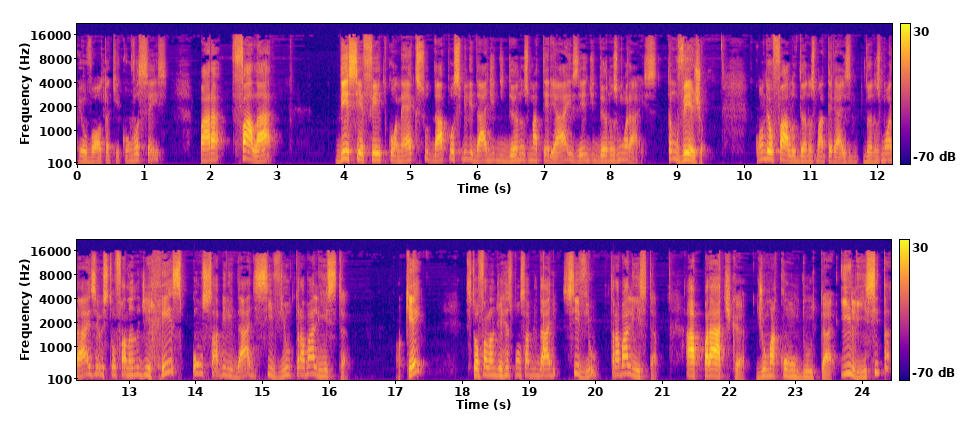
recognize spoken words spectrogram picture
Eu volto aqui com vocês para falar desse efeito conexo da possibilidade de danos materiais e de danos morais. Então vejam, quando eu falo danos materiais e danos morais, eu estou falando de responsabilidade civil trabalhista. Ok? Estou falando de responsabilidade civil trabalhista. A prática de uma conduta ilícita,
